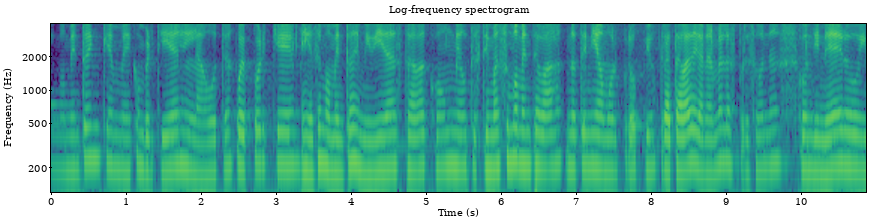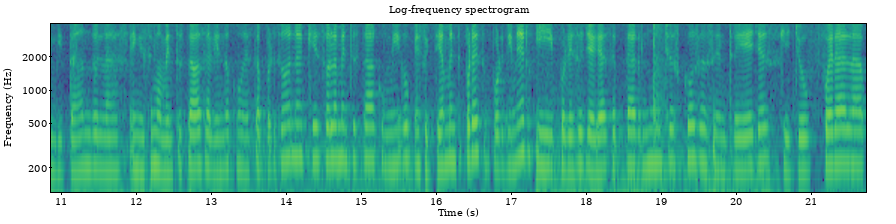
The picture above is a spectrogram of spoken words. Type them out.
El momento en que me convertí en la otra fue porque en ese momento de mi vida estaba con mi autoestima sumamente baja, no tenía amor propio, trataba de ganarme a las personas con dinero, invitándolas. En ese momento estaba saliendo con esta persona que solamente estaba conmigo efectivamente por eso, por dinero. Y por eso llegué a aceptar muchas cosas, entre ellas que yo fuera la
